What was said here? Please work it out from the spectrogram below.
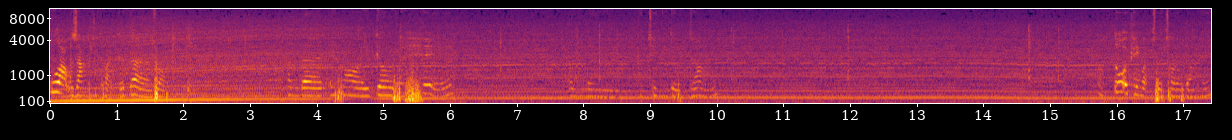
Well, that was actually quite good there as well. And then if I go over here, and then continue going down. Thought I came up to a tunnel down here.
